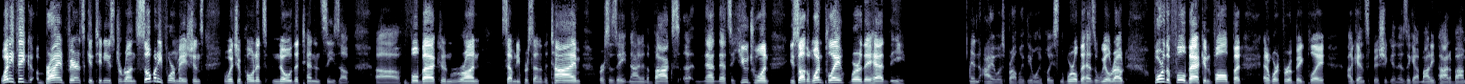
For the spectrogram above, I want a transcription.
what do you think Brian Ferentz continues to run so many formations which opponents know the tendencies of? Uh, fullback and run 70% of the time versus 8 9 in the box. Uh, that That's a huge one. You saw the one play where they had the, and Iowa's probably the only place in the world that has a wheel route for the full back fullback involved, but and it worked for a big play against Michigan as they got Monte Pottebaum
